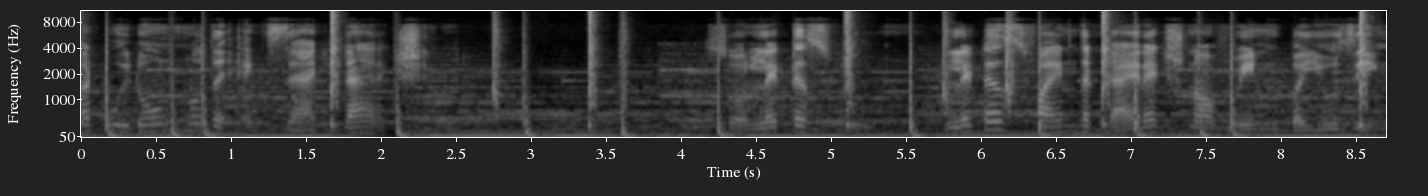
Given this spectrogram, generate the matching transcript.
but we don't know the exact direction. So let us do. Let us find the direction of wind by using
